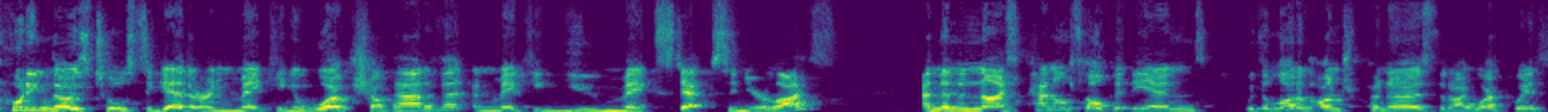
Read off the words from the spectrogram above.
putting those tools together and making a workshop out of it and making you make steps in your life. And then a nice panel talk at the end with a lot of entrepreneurs that I work with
